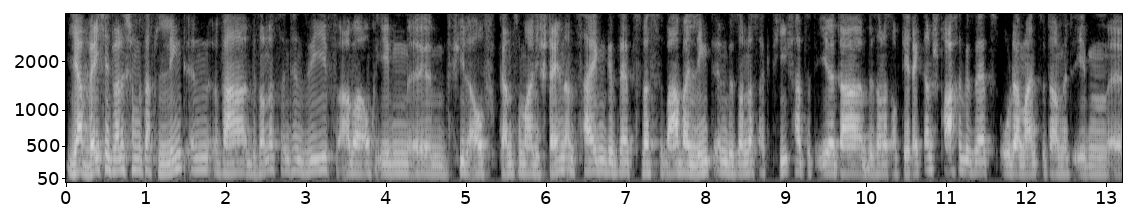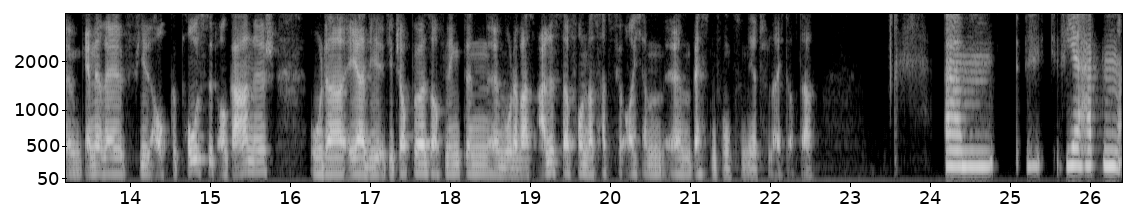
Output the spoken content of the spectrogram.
Ja, welche, du hattest schon gesagt, LinkedIn war besonders intensiv, aber auch eben ähm, viel auf ganz normal die Stellenanzeigen gesetzt. Was war bei LinkedIn besonders aktiv? Hattet ihr da besonders auf Direktansprache gesetzt oder meinst du damit eben äh, generell viel auch gepostet, organisch oder eher die, die Jobbörse auf LinkedIn ähm, oder war es alles davon? Was hat für euch am ähm, besten funktioniert vielleicht auch da? Ähm, wir hatten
